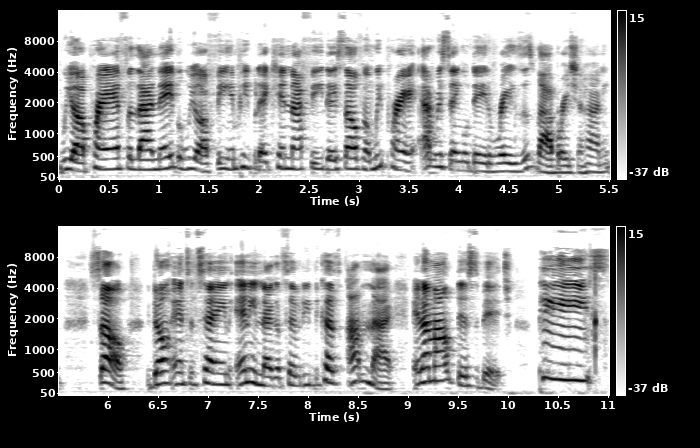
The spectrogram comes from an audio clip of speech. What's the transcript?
We are praying for thy neighbor. We are feeding people that cannot feed themselves. And we praying every single day to raise this vibration, honey. So don't entertain any negativity because I'm not. And I'm out this bitch. Peace.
